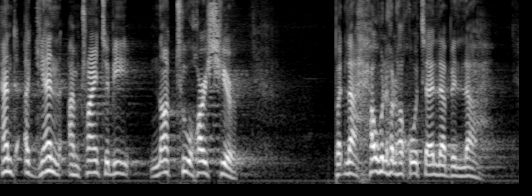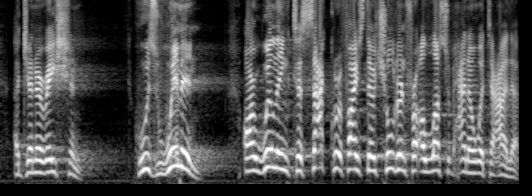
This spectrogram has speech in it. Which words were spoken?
And again, I'm trying to be not too harsh here. But la hawla la quwwata illa billah. A generation whose women are willing to sacrifice their children for Allah subhanahu wa ta'ala.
